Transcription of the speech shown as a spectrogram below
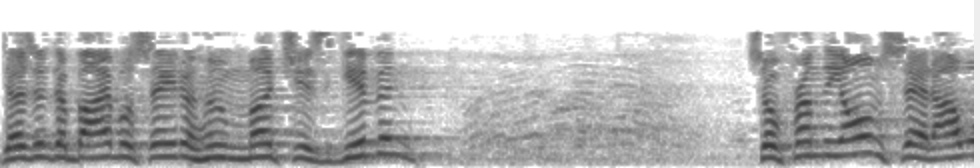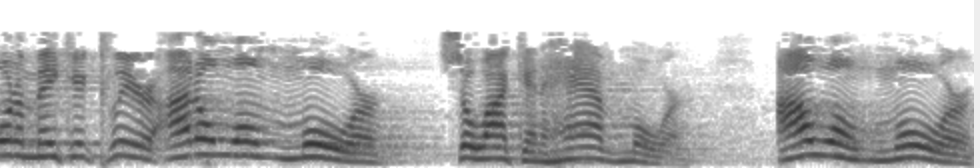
Doesn't the Bible say to whom much is given? So from the onset, I want to make it clear. I don't want more so I can have more. I want more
